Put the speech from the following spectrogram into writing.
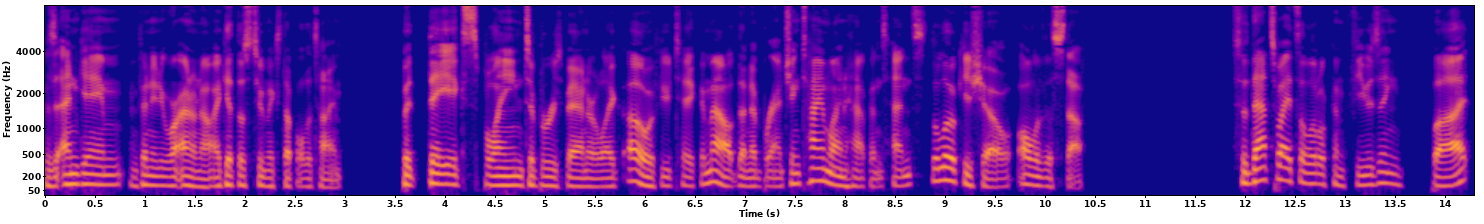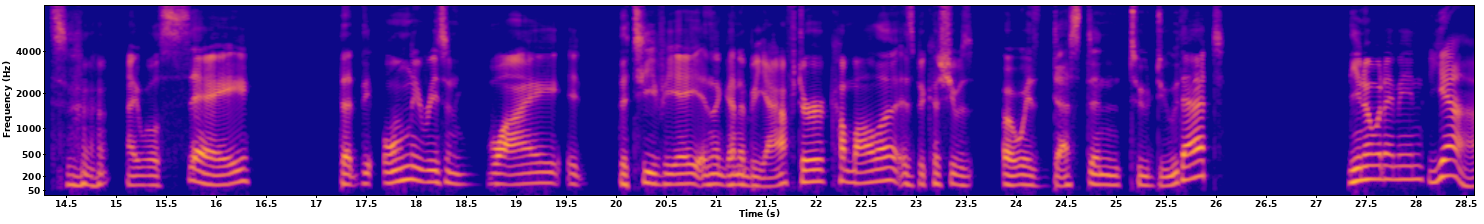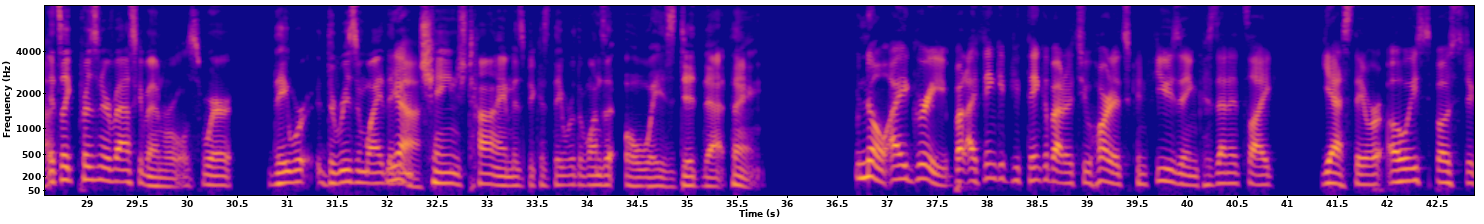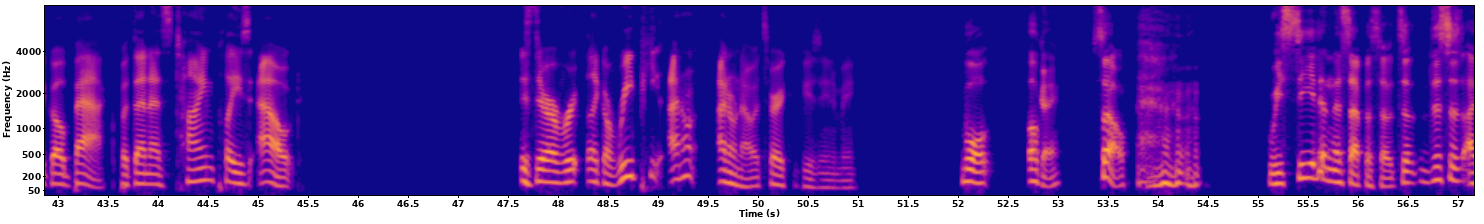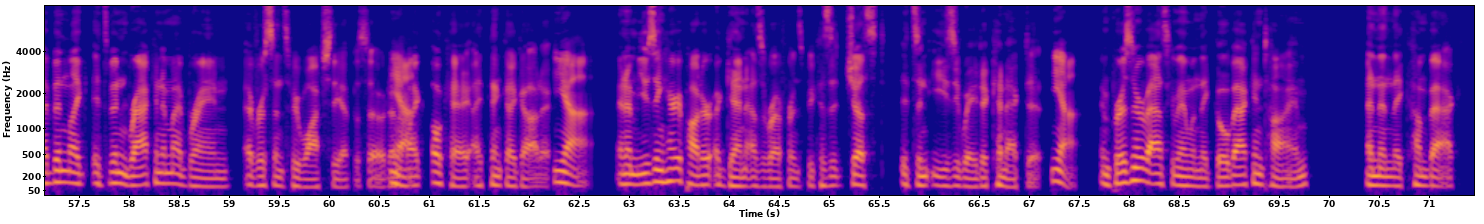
it Endgame, Infinity War? I don't know. I get those two mixed up all the time. But they explain to Bruce Banner, like, oh, if you take him out, then a branching timeline happens, hence the Loki show, all of this stuff. So that's why it's a little confusing. But I will say that the only reason why it the TVA isn't going to be after Kamala is because she was always destined to do that. You know what I mean? Yeah. It's like Prisoner of Azkaban rules, where they were the reason why they Yeah. didn't change time is because they were the ones that always did that thing. No, I agree. But I think if you think about it too hard, it's confusing because then it's like, yes, they were always supposed to go back. But then as time plays out, is there a re- like a repeat? I don't, I don't know. It's very confusing to me. Well, okay. So we see it in this episode. So this is I've been like it's been racking in my brain ever since we watched the episode. And Yeah. I'm like, okay, I think I got it. Yeah. And I'm using Harry Potter again as a reference because it just it's an easy way to connect it. Yeah. In Prisoner of Azkaban, when they go back in time and then they come back,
